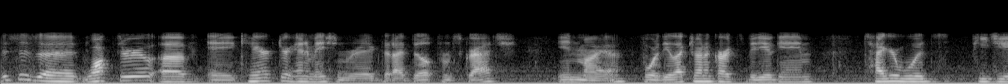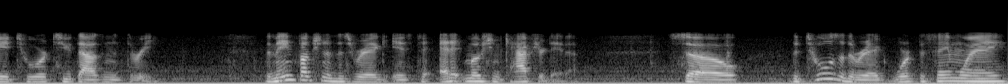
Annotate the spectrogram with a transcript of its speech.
This is a walkthrough of a character animation rig that I built from scratch in Maya for the Electronic Arts video game Tiger Woods PGA Tour 2003. The main function of this rig is to edit motion capture data. So the tools of the rig work the same way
